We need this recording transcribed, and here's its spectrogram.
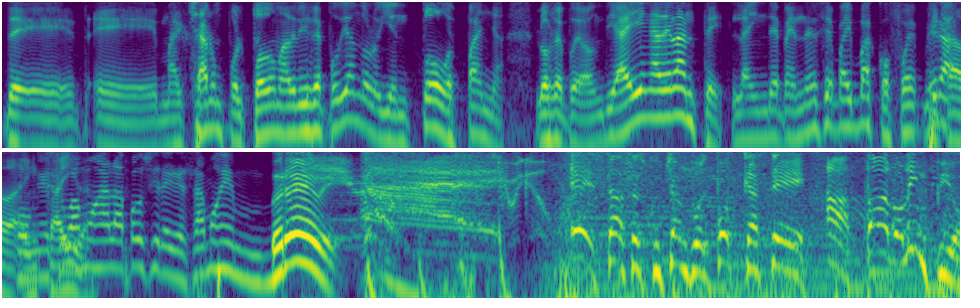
de, eh, marcharon por todo Madrid repudiándolo y en todo España lo repudiaron. De ahí en adelante, la independencia de País Vasco fue Mira, picada con en eso caída. vamos a la pausa y regresamos en breve. Estás escuchando el podcast de A Palo Limpio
